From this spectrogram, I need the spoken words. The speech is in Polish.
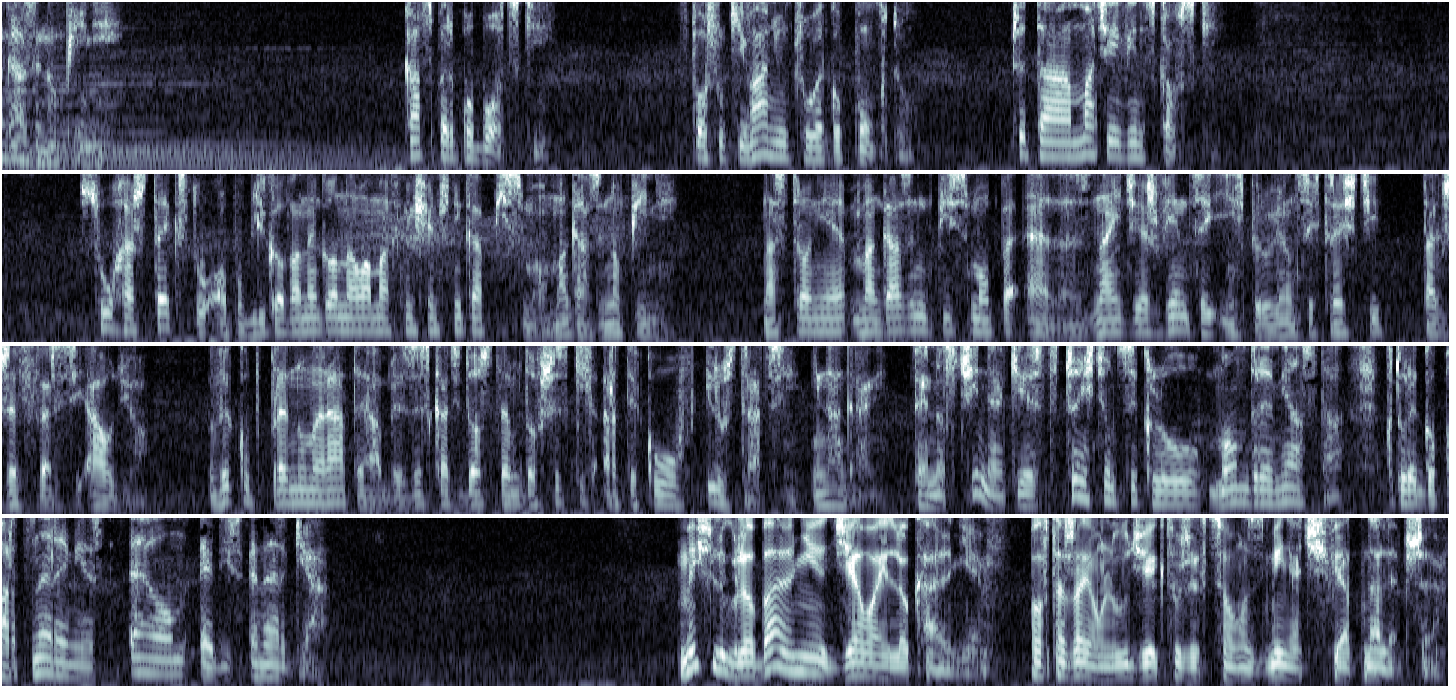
magazyn opinii. Kacper Pobłocki. W poszukiwaniu czułego punktu. Czyta Maciej Więckowski. Słuchasz tekstu opublikowanego na łamach miesięcznika Pismo, magazyn opinii. Na stronie magazynpismo.pl znajdziesz więcej inspirujących treści, także w wersji audio. Wykup prenumeraty, aby zyskać dostęp do wszystkich artykułów, ilustracji i nagrań. Ten odcinek jest częścią cyklu Mądre Miasta, którego partnerem jest E.ON Edis Energia. Myśl globalnie, działaj lokalnie. Powtarzają ludzie, którzy chcą zmieniać świat na lepsze.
